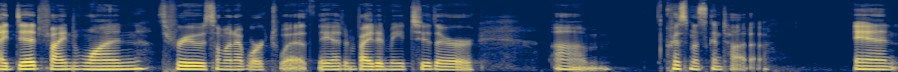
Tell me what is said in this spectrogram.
I did find one through someone I worked with. They had invited me to their um, Christmas cantata. And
